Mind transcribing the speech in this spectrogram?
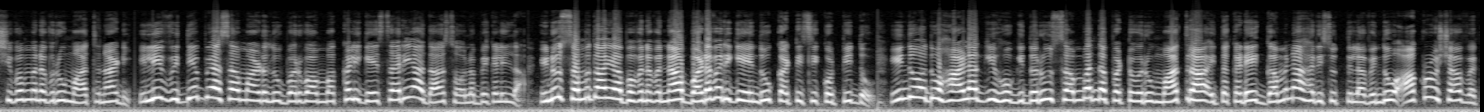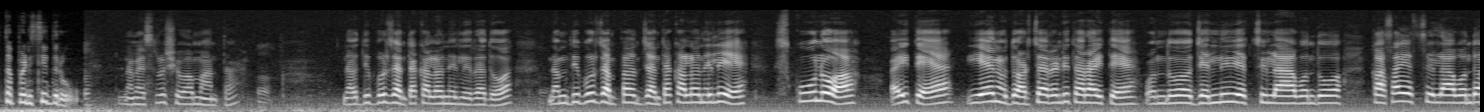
ಶಿವಮ್ಮನವರು ಮಾತನಾಡಿ, ಇಲ್ಲಿ ವಿದ್ಯಾಭ್ಯಾಸ ಮಾಡಲು ಬರುವ ಮಕ್ಕಳಿಗೆ ಸರಿಯಾದ ಸೌಲಭ್ಯಗಳಿಲ್ಲ. ಇನ್ನು ಸಮುದಾಯ ಭವನವನ್ನ ಬಡವರಿಗೆ ಎಂದು ಕಟ್ಟಿಸಿಕೊಟ್ಟಿದ್ದು, ಇಂದು ಅದು ಹಾಳಾಗಿ ಹೋಗಿದ್ದರೂ ಸಂಬಂಧಪಟ್ಟವರು ಮಾತ್ರ ಇತ ಕಡೆ ಗಮನ ಹರಿಸುತ್ತಿಲ್ಲವೆಂದು ಆಕ್ರೋಶ ವ್ಯಕ್ತಪಡಿಸಿದರು. ನಮ್ಮ ಹೆಸರು ಶಿವಮ್ಮ ಅಂತ. ನಾವು ದಿಬ್ಬೂರು ಜನತಾ ಕಾಲೋನಿಲಿ ಇರೋದು ನಮ್ಮ ದಿಬ್ಬೂರು ಜಂಪ ಜನತಾ ಕಾಲೋನಿಲಿ ಸ್ಕೂಲು ಐತೆ, ಏನು ದೊಡ್ಡ ಚರಂಡಿ ಥರ ಐತೆ. ಒಂದು ಜಲ್ಲಿ ಎಚ್ಚಿಲ್ಲ ಒಂದು ಕಸ ಹೆಚ್ಚಿಲ್ಲ ಒಂದು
